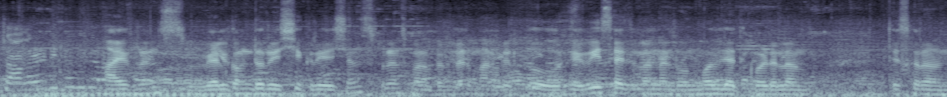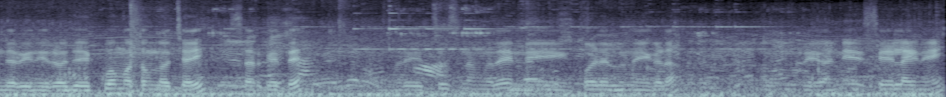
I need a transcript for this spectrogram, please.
Hi friends welcome to Rishi creations friends మన పెద్దల మార్కెట్కు హెవీ సైజులో ఉన్నట్టు ఒంగోలు జాతి కోడలను తీసుకురావడం జరిగింది. ఈరోజు ఎక్కువ మొత్తంలో వచ్చాయి సరికైతే మరి చూస్తున్నాం కదా ఎన్ని కోడలు ఉన్నాయి ఇక్కడ. మరి ఇవన్నీ సేల్ అయినాయి.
